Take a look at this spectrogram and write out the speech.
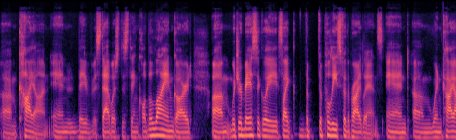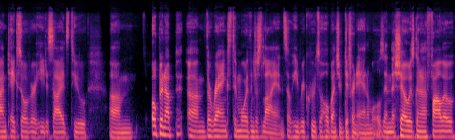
um, Kion, and they've established this thing called the Lion Guard, um, which are basically it's like the the police for the Pride Lands. And um, when Kion takes over, he decides to um, open up um, the ranks to more than just lions. So he recruits a whole bunch of different animals, and the show is going to follow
